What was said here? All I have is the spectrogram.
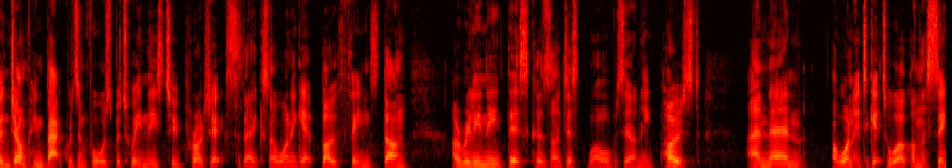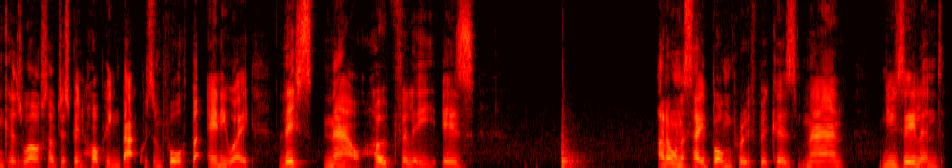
Been jumping backwards and forwards between these two projects today because I want to get both things done. I really need this because I just, well, obviously I need post and then I wanted to get to work on the sink as well. So I've just been hopping backwards and forth. But anyway, this now hopefully is, I don't want to say bomb proof because man, New Zealand,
